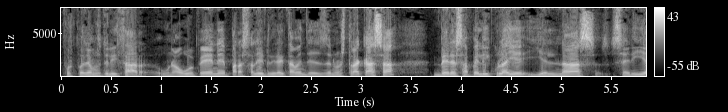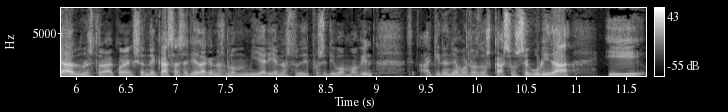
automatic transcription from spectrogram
pues podríamos utilizar una VPN para salir directamente desde nuestra casa, ver esa película y, el NAS sería, nuestra conexión de casa sería la que nos lo enviaría en nuestro dispositivo móvil. Aquí tendríamos los dos casos, seguridad y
